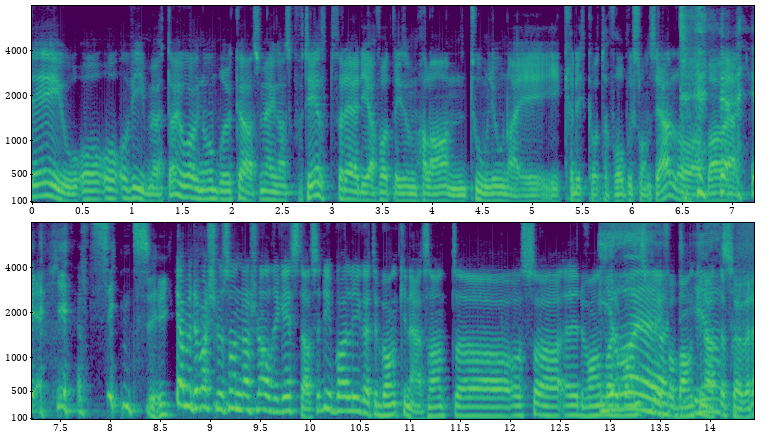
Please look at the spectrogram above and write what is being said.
det er jo, og, og, og vi møter jo òg noen brukere som er ganske fortvilt fordi de har fått liksom halvannen, to millioner i, i kredittkort og forbrukslånsgjeld. Og bare Helt sinnssykt! Ja, men det var ikke noe sånn nasjonalt register, så de bare lyver til bankene. sant? Og, og så det var, var det vanskelig for bankene Ja, å etterprøve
